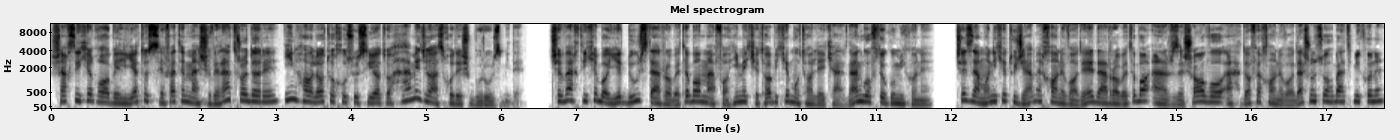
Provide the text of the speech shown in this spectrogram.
شخصی که قابلیت و صفت مشورت رو داره این حالات و خصوصیات و همه جا از خودش بروز میده. چه وقتی که با یه دوست در رابطه با مفاهیم کتابی که مطالعه کردن گفتگو می‌کنه چه زمانی که تو جمع خانواده در رابطه با ارزشا و اهداف خانوادهشون صحبت می‌کنه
